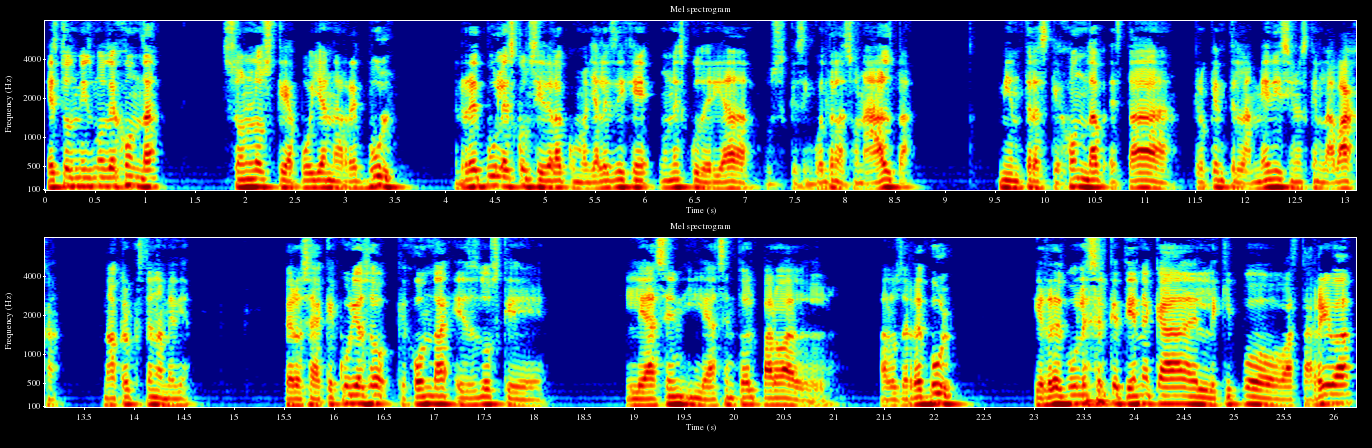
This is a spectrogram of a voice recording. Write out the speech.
Estos mismos de Honda son los que apoyan a Red Bull. Red Bull es considerada, como ya les dije, una escudería pues, que se encuentra en la zona alta. Mientras que Honda está, creo que entre la media y si no es que en la baja. No, creo que está en la media. Pero, o sea, qué curioso que Honda es los que le hacen y le hacen todo el paro al, a los de Red Bull. Y Red Bull es el que tiene acá el equipo hasta arriba.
